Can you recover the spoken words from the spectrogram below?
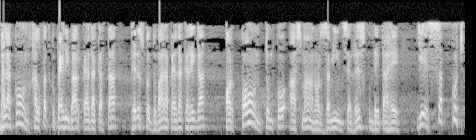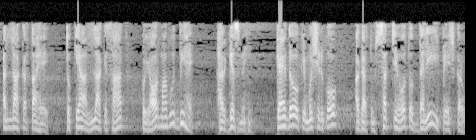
بھلا کون خلقت کو پہلی بار پیدا کرتا پھر اس کو دوبارہ پیدا کرے گا اور کون تم کو آسمان اور زمین سے رزق دیتا ہے؟ یہ سب کچھ اللہ کرتا ہے۔ تو کیا اللہ کے ساتھ کوئی اور معبود بھی ہے؟ ہرگز نہیں۔ کہہ دو کہ مشرکو، اگر تم سچے ہو تو دلیل پیش کرو۔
